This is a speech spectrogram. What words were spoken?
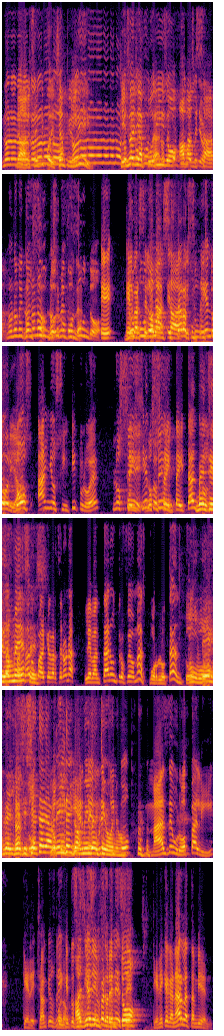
No, no, no, no, es un equipo de Champions League. No, no, no, no, que no, haya podido avanzar. No, no me confundo, no, se me confundo. Eh, el Barcelona estaba cumpliendo dos años sin título, ¿eh? Lo sé, 630 y tantos 22 meses para que el Barcelona levantara un trofeo más. Por lo tanto, desde el 17 de abril del 2021, más de Europa League que de Champions League. Entonces, ayer enfrentó, tiene que ganarla también.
